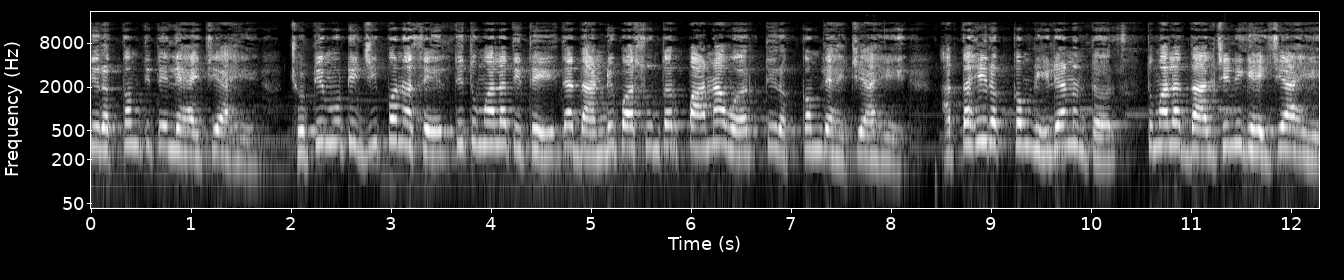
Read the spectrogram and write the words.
ती रक्कम तिथे लिहायची आहे. छोटी मोठी जी पण असेल ती तुम्हाला तिथे त्या दांडीपासून तर पानावर ती रक्कम लिहायची आहे. आता ही रक्कम लिहिल्यानंतर तुम्हाला दालचिनी घ्यायची आहे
